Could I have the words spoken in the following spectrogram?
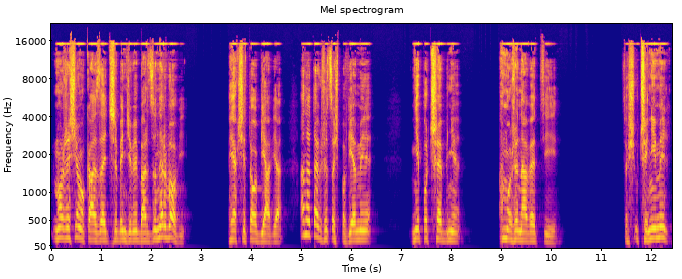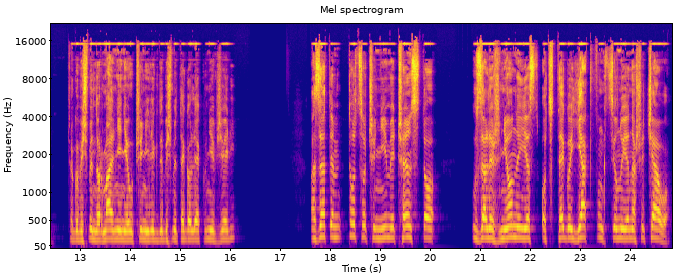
może się okazać, że będziemy bardzo nerwowi. Jak się to objawia? Ano tak, że coś powiemy niepotrzebnie, a może nawet i coś uczynimy, czego byśmy normalnie nie uczynili, gdybyśmy tego leku nie wzięli. A zatem to, co czynimy, często uzależnione jest od tego, jak funkcjonuje nasze ciało,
